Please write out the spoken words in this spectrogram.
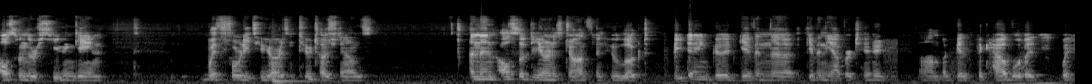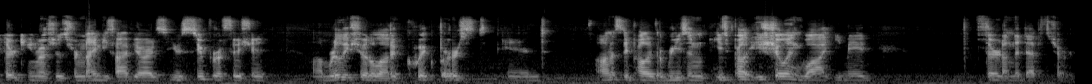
also in the receiving game with 42 yards and two touchdowns. And then also D'Ernest Johnson, who looked pretty dang good given the given the opportunity um, against the Cowboys with 13 rushes for 95 yards. He was super efficient, um, really showed a lot of quick bursts, and honestly probably the reason he's probably he's showing why he made third on the depth chart.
